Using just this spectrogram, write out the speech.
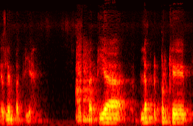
es la empatía. Empatía, porque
